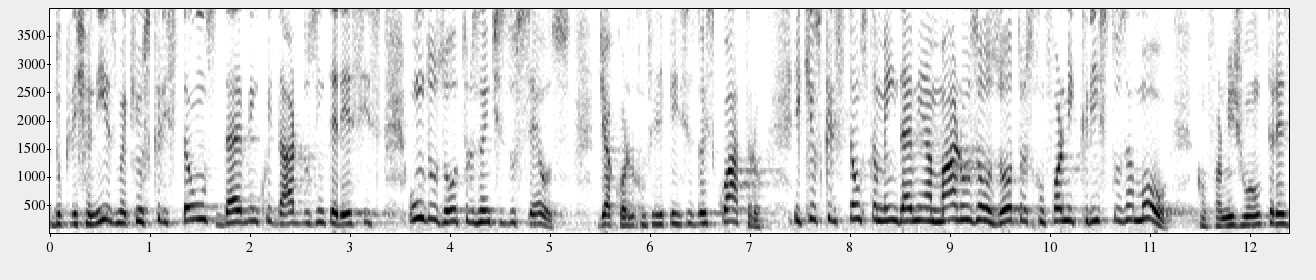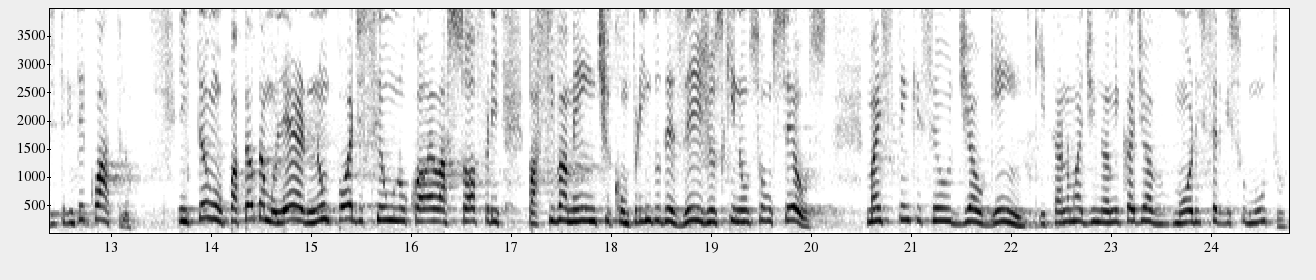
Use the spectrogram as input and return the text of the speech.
do cristianismo é que os cristãos devem cuidar dos interesses um dos outros antes dos seus, de acordo com Filipenses 2,4. E que os cristãos também devem amar uns aos outros conforme Cristo os amou, conforme João 13,34. Então, o papel da mulher não pode ser um no qual ela sofre passivamente, cumprindo desejos que não são seus, mas tem que ser o de alguém que está numa dinâmica de amor e serviço mútuo,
